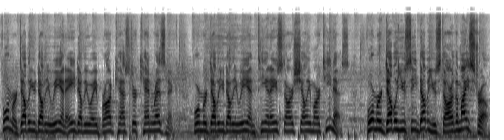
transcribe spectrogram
former WWE and AWA broadcaster Ken Resnick, former WWE and TNA star Shelly Martinez, former WCW star The Maestro,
